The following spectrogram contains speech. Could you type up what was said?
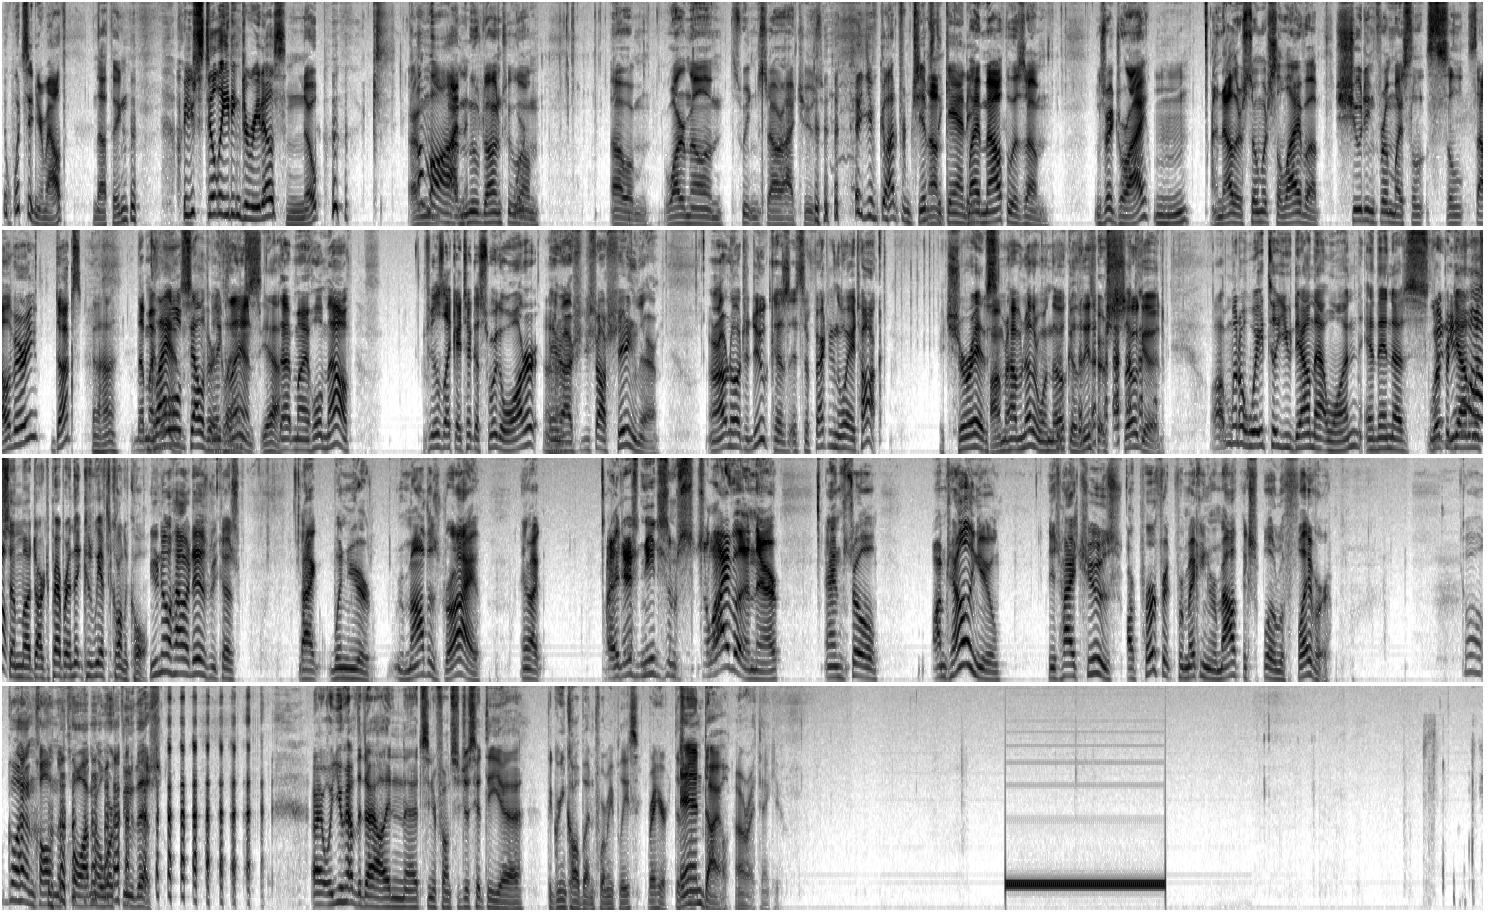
What's in your mouth? Nothing. Are you still eating Doritos? nope. Come I'm- on. I moved on to um, um, watermelon sweet and sour hot juice. You've gone from chips to Um, candy. My mouth was um, it was very dry, mm-hmm. and now there's so much saliva shooting from my sal- sal- salivary ducts Uh-huh. that my Glands, whole salivary my glands, yeah. that my whole mouth feels like I took a swig of water and Uh-huh. I just all sitting there, and I don't know what to do because it's affecting the way I talk. it sure is. I'm gonna have another one though because these are so good. I'm gonna wait till you down that one, and then uh, slurp But it down with how- some uh, Dr Pepper, and then because we have to call Nicole. You know how it is because, like, when your your mouth is dry, and like, I just need some saliva in there, and so I'm telling you, these Hi-Chews are perfect for making your mouth explode with flavor. Go go ahead and call in Nicole. I'm going to work through this. All right. Well, you have the dial, and uh, it's in your phone, so just hit the uh, the green call button for me, please. Right here. This And dial. all right. Thank you.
